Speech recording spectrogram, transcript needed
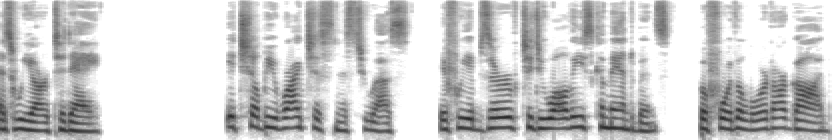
as we are today. It shall be righteousness to us if we observe to do all these commandments before the Lord our God,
